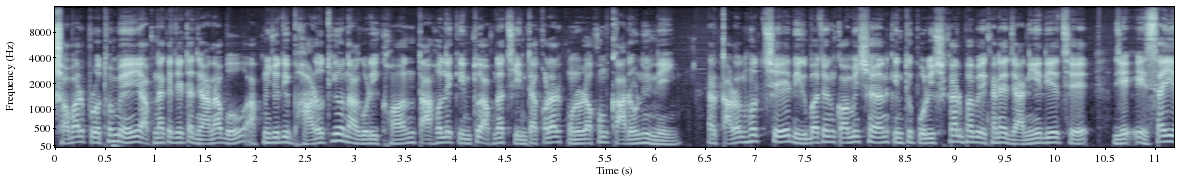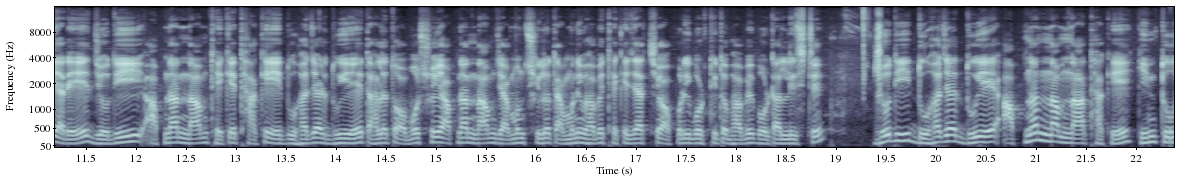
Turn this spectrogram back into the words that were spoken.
সবার প্রথমেই আপনাকে যেটা জানাব, আপনি যদি ভারতীয় নাগরিক হন, তাহলে কিন্তু আপনার চিন্তা করার কোনো রকম কারণই নেই। আর কারণ হচ্ছে নির্বাচন কমিশন কিন্তু পরিষ্কারভাবে এখানে জানিয়ে দিয়েছে যে এসআইআরে যদি আপনার নাম থেকে থাকে দু হাজার দুইয়ে তাহলে তো অবশ্যই আপনার নাম যেমন ছিল তেমনইভাবে থেকে যাচ্ছে অপরিবর্তিতভাবে ভোটার লিস্টে। যদি দু হাজার দুয়ে আপনার নাম না থাকে, কিন্তু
